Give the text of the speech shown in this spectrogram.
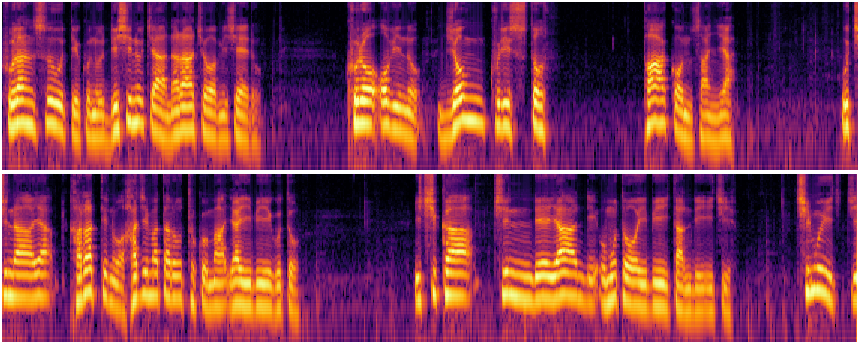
フランスウティクのリシヌチャー奈良町ミシェル黒帯のジョン・クリスト・パーコンさんやウチナーや空手の始またるとくまやいびぐと市川チンレヤンリウムトイビータンリイチチムイチ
